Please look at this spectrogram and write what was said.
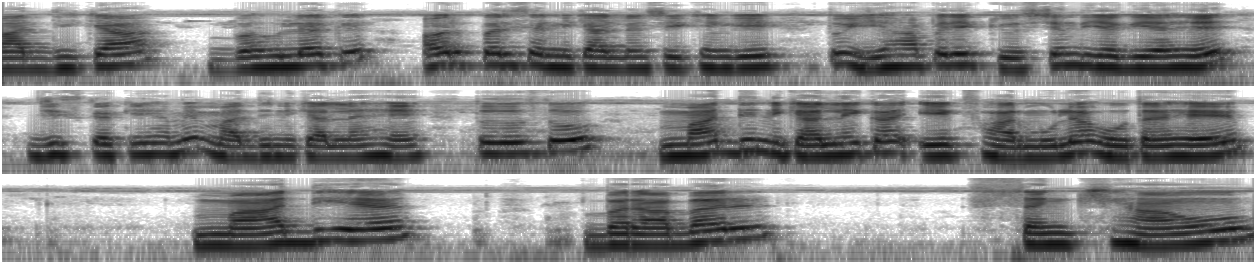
माध्यिका बहुलक और परिसर निकालना सीखेंगे। तो यहाँ पर एक क्वेश्चन दिया गया है जिसका कि हमें माध्य निकालना है। तो दोस्तों माध्य निकालने का एक फार्मूला होता है माध्य बराबर संख्याओं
